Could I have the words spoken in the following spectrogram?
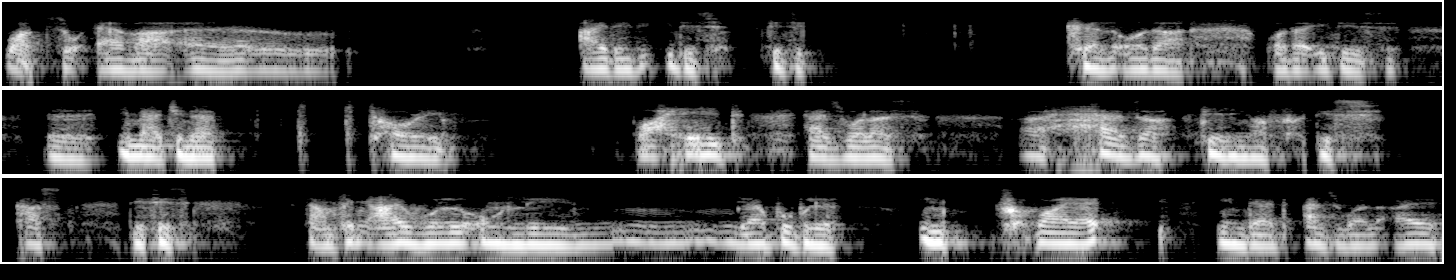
whatsoever. Uh, either it is physical or the, or the it is uh, imaginatory or hate as well as has a feeling of disgust this is something I will only, mm, yeah, we will inquire in that as well. I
